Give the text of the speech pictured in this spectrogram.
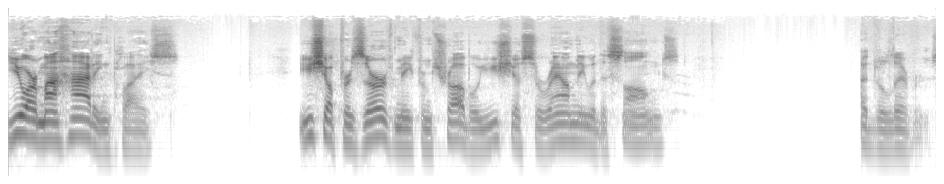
You are my hiding place. You shall preserve me from trouble. You shall surround me with the songs of deliverance.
